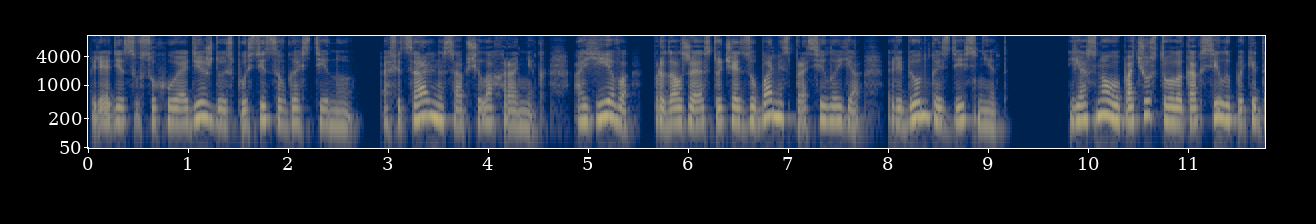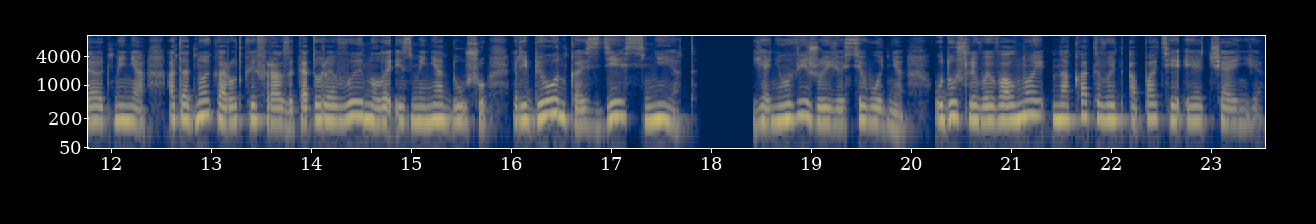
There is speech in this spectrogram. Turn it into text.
переодеться в сухую одежду и спуститься в гостиную. — официально сообщил охранник. А Ева, продолжая стучать зубами, спросила я. «Ребенка здесь нет». Я снова почувствовала, как силы покидают меня от одной короткой фразы, которая вынула из меня душу. «Ребенка здесь нет». Я не увижу ее сегодня. Удушливой волной накатывает апатия и отчаяние.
